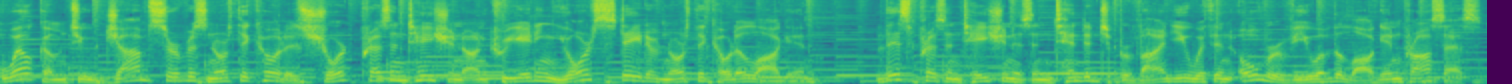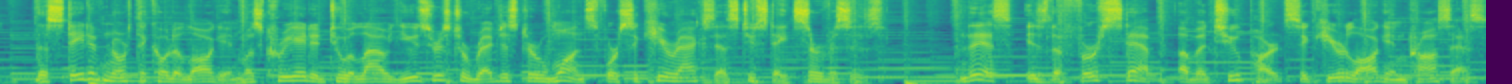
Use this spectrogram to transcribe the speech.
Welcome to Job Service North Dakota's short presentation on creating your State of North Dakota login. This presentation is intended to provide you with an overview of the login process. The State of North Dakota login was created to allow users to register once for secure access to state services. This is the first step of a two-part secure login process.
